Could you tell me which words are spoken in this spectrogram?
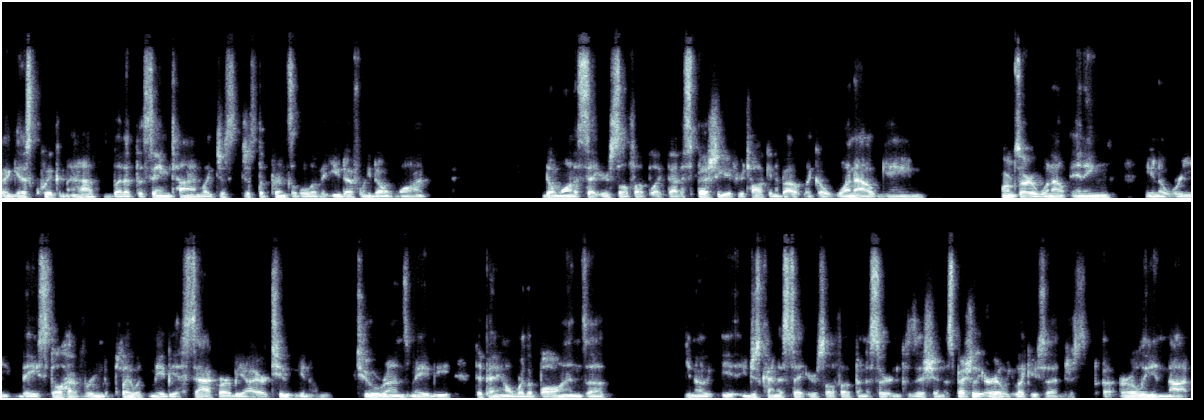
I guess quick math, but at the same time, like just just the principle of it, you definitely don't want don't want to set yourself up like that, especially if you're talking about like a one out game, or I'm sorry, one out inning, you know, where you, they still have room to play with maybe a sac RBI or two, you know, two runs maybe, depending on where the ball ends up. You know, you, you just kind of set yourself up in a certain position, especially early, like you said, just uh, early and not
